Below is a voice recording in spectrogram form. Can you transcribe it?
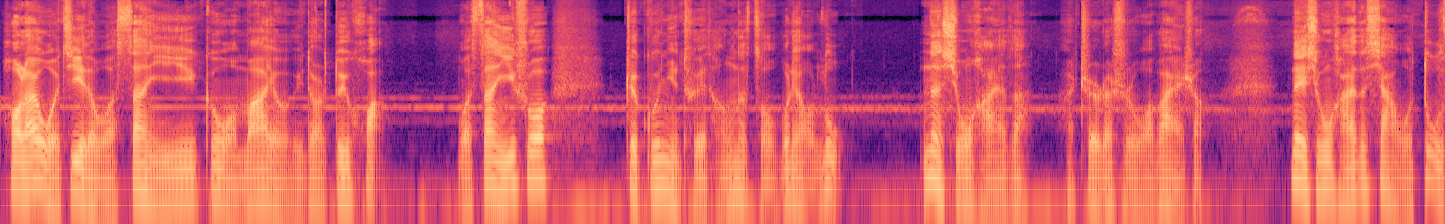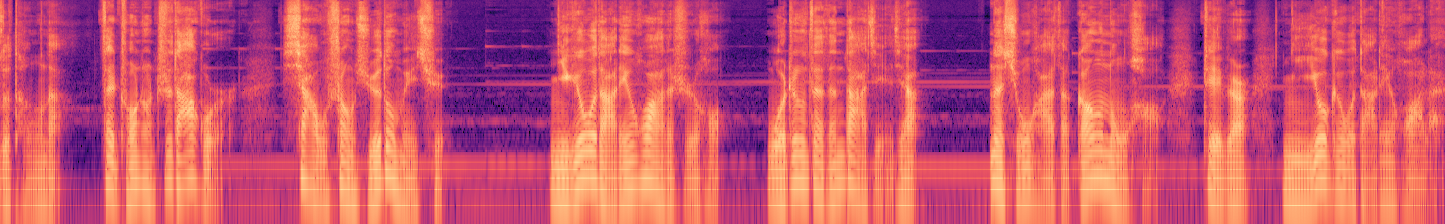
后来我记得我三姨跟我妈有一段对话，我三姨说：“这闺女腿疼的走不了路，那熊孩子啊，指的是我外甥。那熊孩子下午肚子疼的，在床上直打滚，下午上学都没去。你给我打电话的时候，我正在咱大姐家，那熊孩子刚弄好，这边你又给我打电话来，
